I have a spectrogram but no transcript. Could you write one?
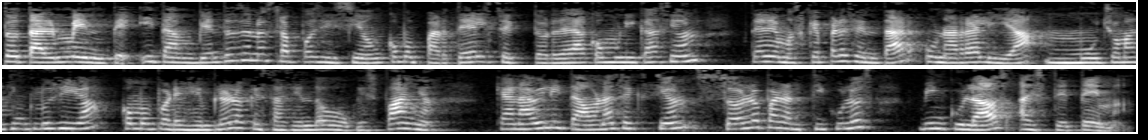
Totalmente. Y también desde nuestra posición como parte del sector de la comunicación, tenemos que presentar una realidad mucho más inclusiva, como por ejemplo lo que está haciendo Vogue España, que han habilitado una sección solo para artículos vinculados a este tema.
